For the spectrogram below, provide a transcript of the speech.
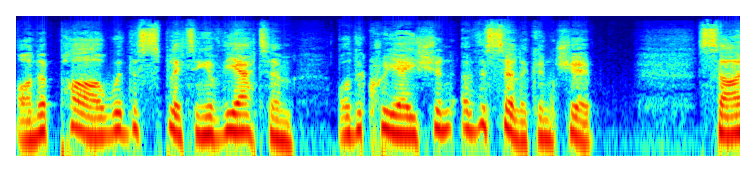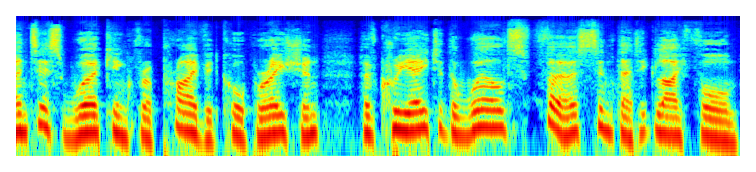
on a par with the splitting of the atom or the creation of the silicon chip. Scientists working for a private corporation have created the world's first synthetic life form,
